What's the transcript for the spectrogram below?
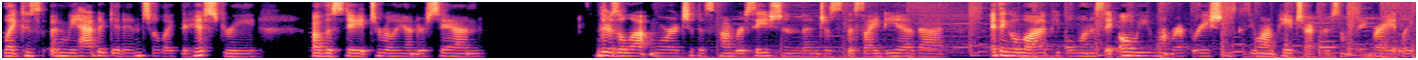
like, because, and we had to get into like the history of the state to really understand there's a lot more to this conversation than just this idea that I think a lot of people want to say, "Oh, you want reparations because you want a paycheck or something," right? Like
